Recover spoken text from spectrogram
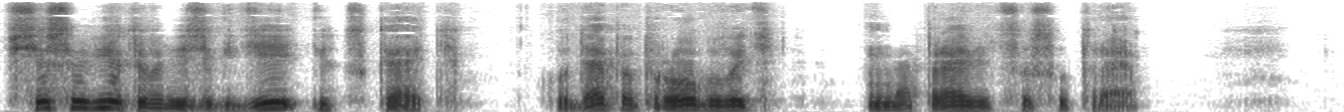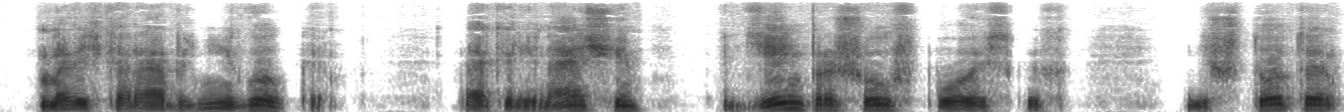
Все советовались, где искать, куда попробовать направиться с утра. Но ведь корабль не иголка. Так или иначе, день прошел в поисках, и что-то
